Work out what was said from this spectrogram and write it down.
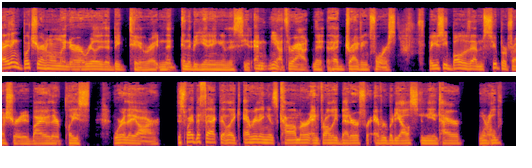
I think Butcher and Homelander are really the big two, right? In the in the beginning of this season, and you know throughout the a driving force. But you see both of them super frustrated by their place where they are, despite the fact that like everything is calmer and probably better for everybody else in the entire world.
